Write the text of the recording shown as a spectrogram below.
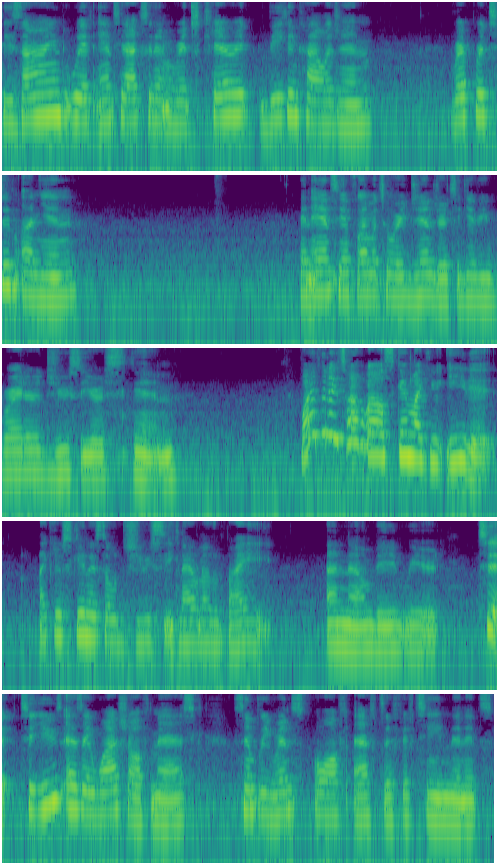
designed with antioxidant rich carrot, vegan collagen, reparative onion, and anti-inflammatory ginger to give you brighter, juicier skin. Why do they talk about skin like you eat it? Like your skin is so juicy. Can I have another bite? I know I'm being weird. Tip, to use as a wash-off mask, simply rinse off after 15 minutes.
